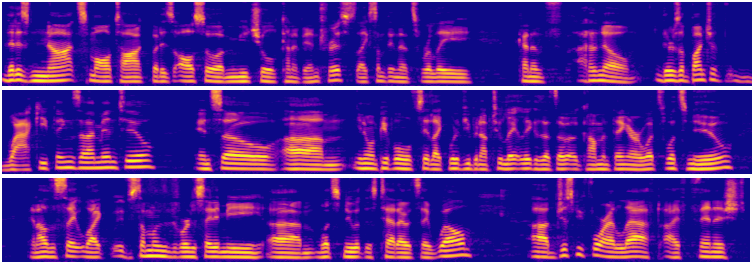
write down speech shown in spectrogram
that is not small talk, but is also a mutual kind of interest, like something that's really kind of I don't know. There's a bunch of wacky things that I'm into, and so um, you know when people say like, "What have you been up to lately?" Because that's a, common thing, or "What's what's new?" And I'll just say like, if someone were to say to me, um, "What's new at this TED?" I would say, "Well, uh, just before I left, I finished."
